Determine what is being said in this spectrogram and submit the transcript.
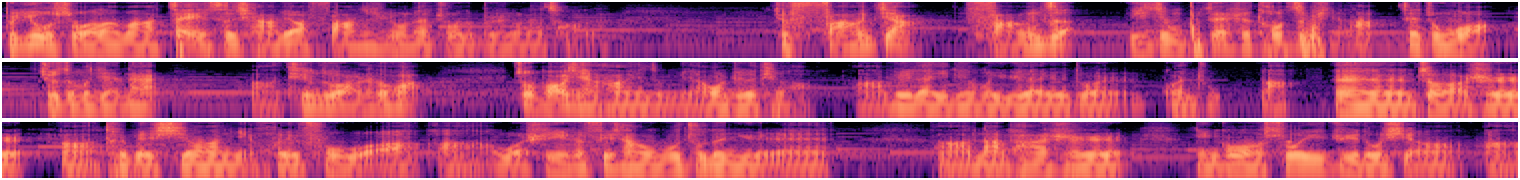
不又说了吗？再一次强调，房子是用来住的，不是用来炒的。就房价，房子已经不再是投资品了，在中国就这么简单啊！听朱老师的话，做保险行业怎么样？我觉得挺好啊，未来一定会越来越多人关注啊。嗯，周老师啊，特别希望你回复我啊，我是一个非常无助的女人。啊，哪怕是你跟我说一句都行啊，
